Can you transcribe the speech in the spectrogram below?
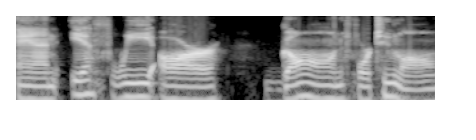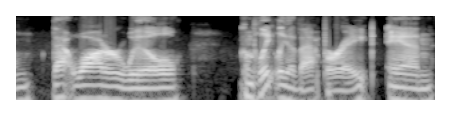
And if we are gone for too long, that water will completely evaporate and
